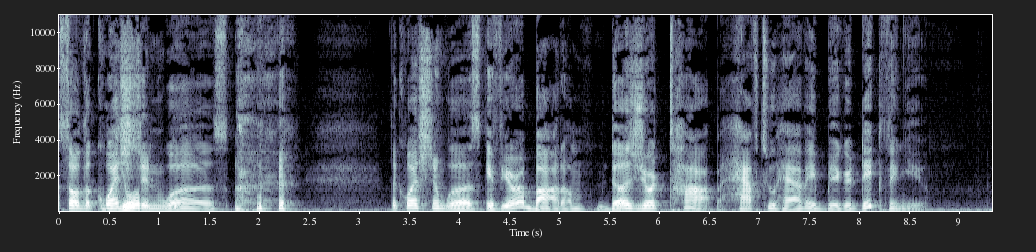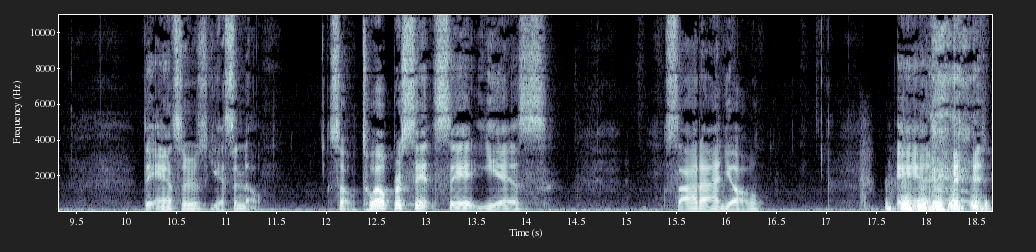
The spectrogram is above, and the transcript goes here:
So the question was The question was if you're a bottom, does your top have to have a bigger dick than you? The answer is yes and no. So 12% said yes, side eyeing y'all, and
